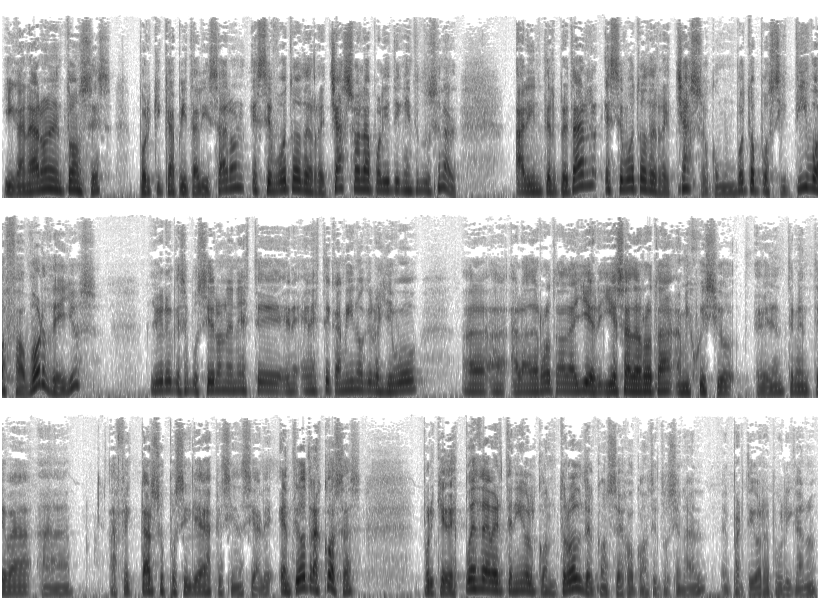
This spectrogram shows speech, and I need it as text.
Y ganaron entonces porque capitalizaron ese voto de rechazo a la política institucional. Al interpretar ese voto de rechazo como un voto positivo a favor de ellos, yo creo que se pusieron en este, en, este camino que los llevó a, a, la derrota de ayer. Y esa derrota, a mi juicio, evidentemente va a afectar sus posibilidades presidenciales. Entre otras cosas, porque después de haber tenido el control del Consejo Constitucional, el Partido Republicano,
